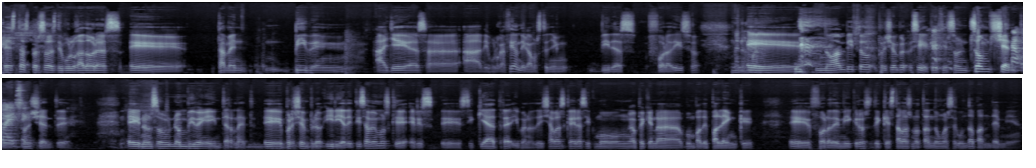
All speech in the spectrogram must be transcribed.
estas persoas divulgadoras eh, tamén viven alleas a, a divulgación, digamos, teñen vidas fora diso. Menos eh, mal. no ámbito, por exemplo, sí, que dicir, son, son xente, guai, son xente. Eh, non son non viven en internet. Eh, por exemplo, Iria, de ti sabemos que eres eh, psiquiatra e bueno, deixabas caer así como unha pequena bomba de palenque eh, fora de micros de que estabas notando unha segunda pandemia.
